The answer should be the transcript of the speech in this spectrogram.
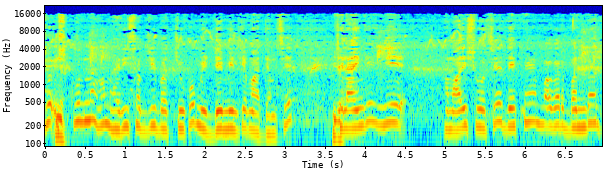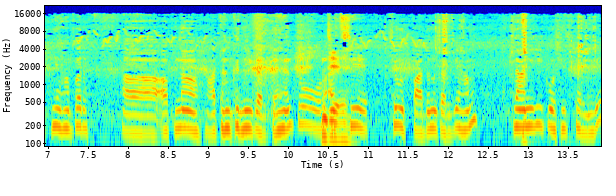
जो स्कूल में हम हरी सब्ज़ी बच्चों को मिड डे मील के माध्यम से खिलाएँगे। ये हमारी सोच है। देखते हैं अगर बंदर यहाँ पर आ, अपना आतंक नहीं करते हैं तो अच्छे से उत्पादन करके हम खिलाने की कोशिश करेंगे।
